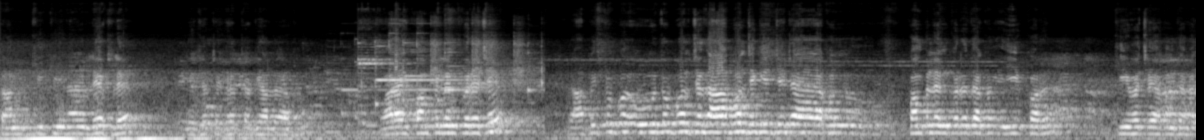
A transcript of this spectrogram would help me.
তখন কী কী না লেখলে গেল এখন। ওরাই কমপ্লেন করেছে। আপনি তো ও তো বলছে দাদা বলছে কি যেটা এখন কমপ্লেন করে দেখো, ই করে কী হচ্ছে এখন দেখা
